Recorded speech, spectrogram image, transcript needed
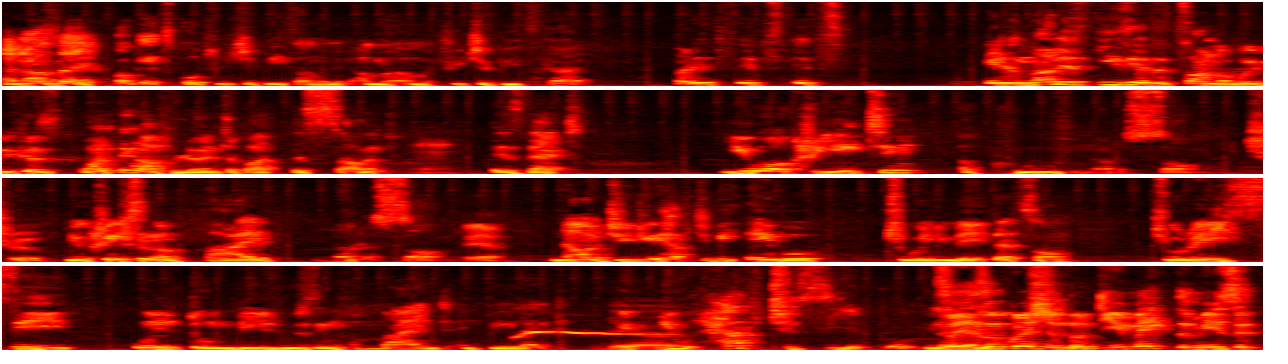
And I was like, okay, it's called future beats. I'm a, I'm a, I'm a future beats guy. But it's it's it's it is not as easy as it sounds, my boy. Because one thing I've learned about this sound Mm. is that you are creating a groove, not a song. True. You're creating True. a vibe, not a song. Yeah. Now, did you have to be able to, when you make that song, to really see Untumbi losing her mind and be like, you- Yeah. you, have to see it, bro. You know so what I here's mean? a question though: Do you make the music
